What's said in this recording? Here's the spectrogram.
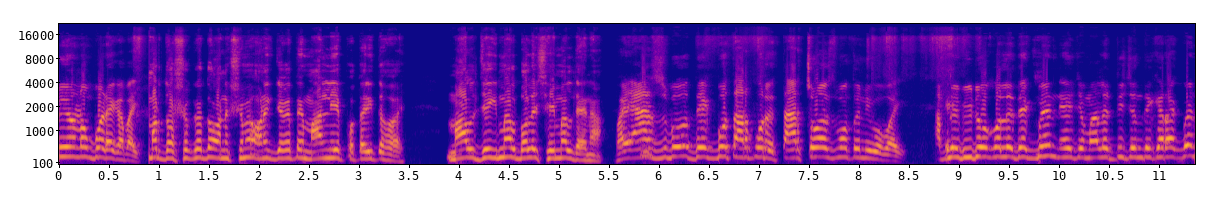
নিরানব্বই টাকা ভাই। আমার দর্শকরা তো অনেক সময় অনেক জায়গাতে মাল নিয়ে প্রতারিত হয়। মাল যেই মাল বলে সেই মাল দেয় না। ভাই আসব দেখব তারপরে তার চয়েস মতো নিবো ভাই। আপনি ভিডিও কলে দেখবেন এই যে মালের ডিজাইন দেখে রাখবেন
